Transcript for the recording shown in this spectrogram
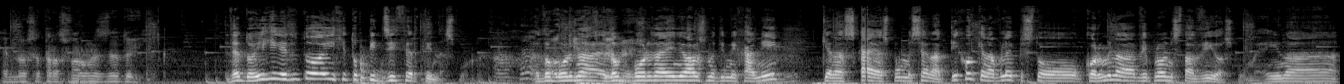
Ενώ στα Transformers δεν το είχε. Δεν το είχε γιατί το είχε το PG-13 ας πούμε. εδώ, οκ, μπορεί να, αυτό εδώ εννοείς. μπορεί να είναι ο άλλος με τη μηχανή και να σκάει ας πούμε σε ένα τοίχο και να βλέπεις το κορμί να διπλώνει στα δύο ας πούμε ή να,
